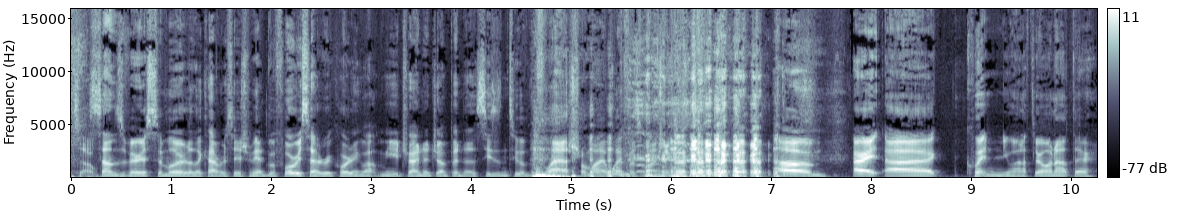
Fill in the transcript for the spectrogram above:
So Sounds very similar to the conversation we had before we started recording about me trying to jump into season two of The Flash while my wife was watching. um, all right, uh, Quentin, you want to throw one out there?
